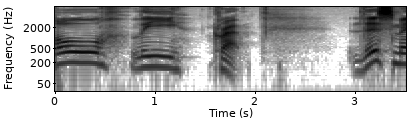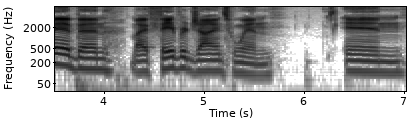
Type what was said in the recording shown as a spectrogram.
Holy crap. This may have been my favorite Giants win in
